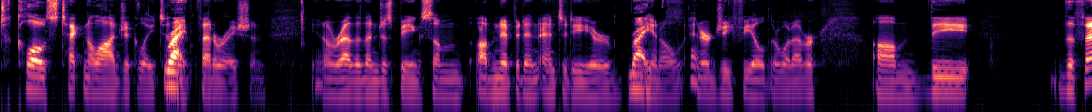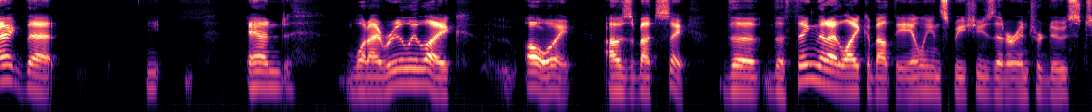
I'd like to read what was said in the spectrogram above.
t- close technologically to Right. the Federation. You know, rather than just being some omnipotent entity or Right. you know energy field or whatever. Um, the the fact that and what I really like. Oh wait, I was about to say the the thing that I like about the alien species that are introduced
